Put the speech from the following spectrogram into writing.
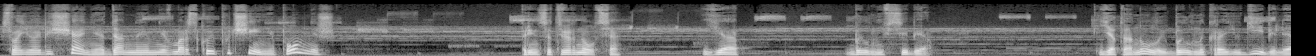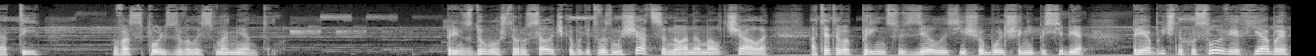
Свое обещание, данное мне в морской пучине, помнишь? Принц отвернулся. Я был не в себе. Я тонул и был на краю гибели, а ты воспользовалась моментом. Принц думал, что русалочка будет возмущаться, но она молчала. От этого принцу сделалось еще больше не по себе. При обычных условиях я бы...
